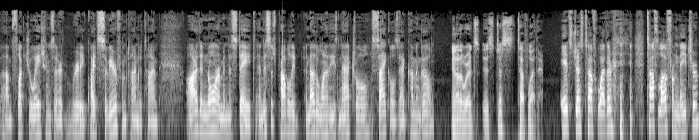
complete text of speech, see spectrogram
um, fluctuations that are really quite severe from time to time, are the norm in the state. And this is probably another one of these natural cycles that come and go. In other words, it's just tough weather. It's just tough weather, tough love from nature.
